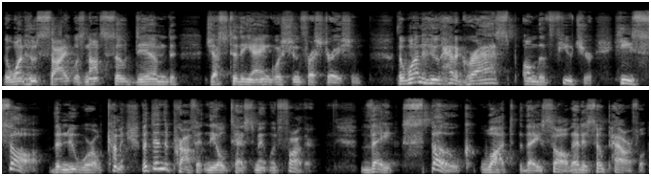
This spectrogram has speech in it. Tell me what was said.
the one whose sight was not so dimmed just to the anguish and frustration, the one who had a grasp on the future. He saw the new world coming. But then the prophet in the Old Testament went farther. They spoke what they saw. That is so powerful.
